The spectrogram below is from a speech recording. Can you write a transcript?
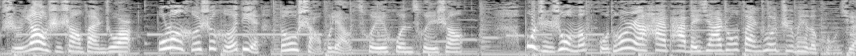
只要是上饭桌，不论何时何地，都少不了催婚催生。不只是我们普通人害怕被家中饭桌支配的恐惧，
